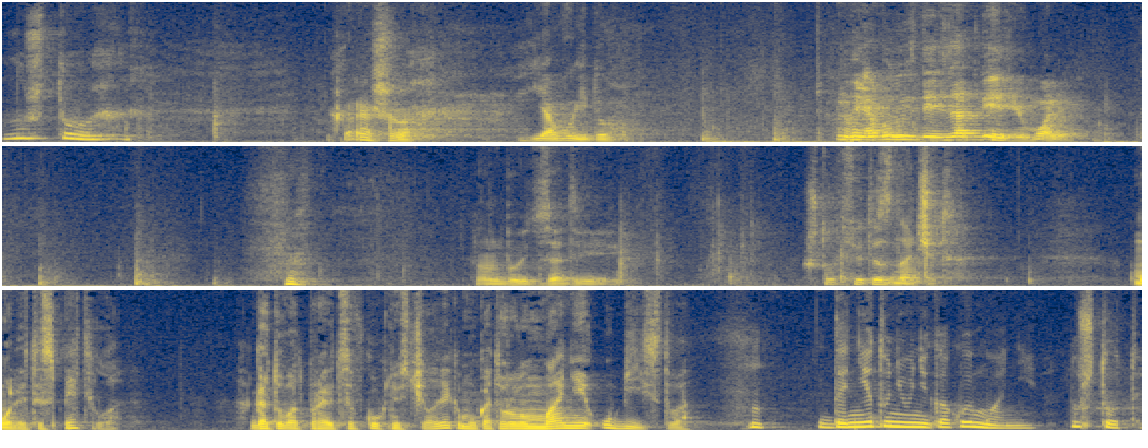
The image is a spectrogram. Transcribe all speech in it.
ну что вы? Хорошо, я выйду. Но я буду здесь за дверью, Молли. Он будет за дверью. Что все это значит? Молли, ты спятила? Готова отправиться в кухню с человеком, у которого мания убийства. Да нет у него никакой мании. Ну что ты?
